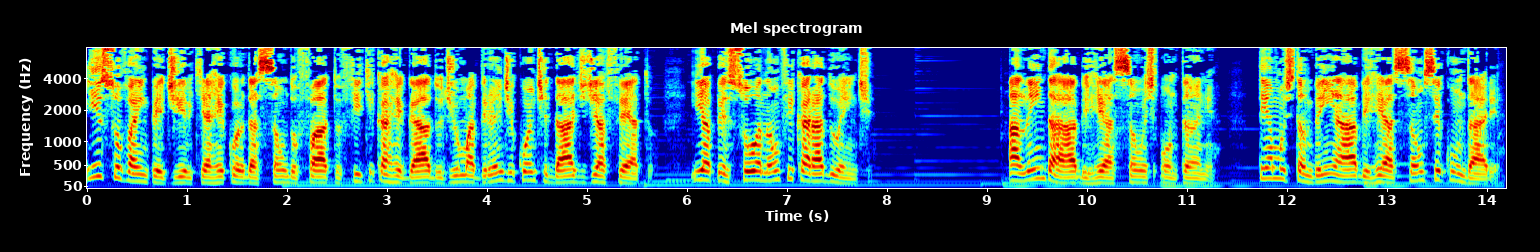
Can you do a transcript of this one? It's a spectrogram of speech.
Isso vai impedir que a recordação do fato fique carregado de uma grande quantidade de afeto, e a pessoa não ficará doente. Além da abreação espontânea, temos também a abreação secundária.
